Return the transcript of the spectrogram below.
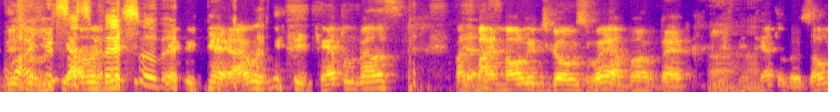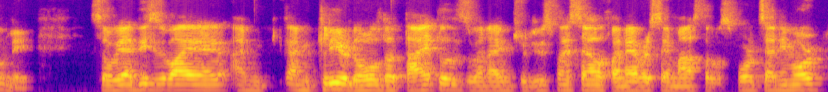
this Why was, so I was special lifting, Yeah, I was lifting kettlebells, but yes. my knowledge goes way above that, uh-huh. lifting kettlebells only. So yeah, this is why I, I'm I'm cleared all the titles when I introduce myself. I never say master of sports anymore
